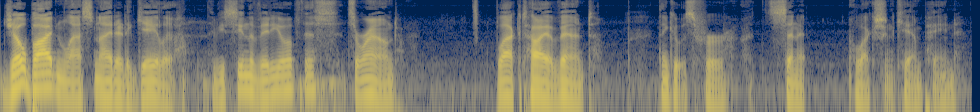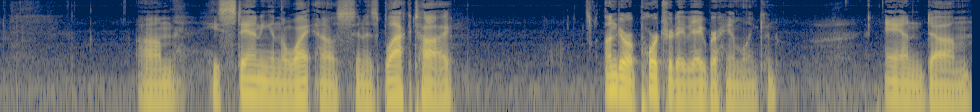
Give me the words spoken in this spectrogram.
Joe Biden last night at a gala. Have you seen the video of this? It's around. Black tie event. I think it was for a Senate election campaign. Um, he's standing in the White House in his black tie under a portrait of Abraham Lincoln. And um,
